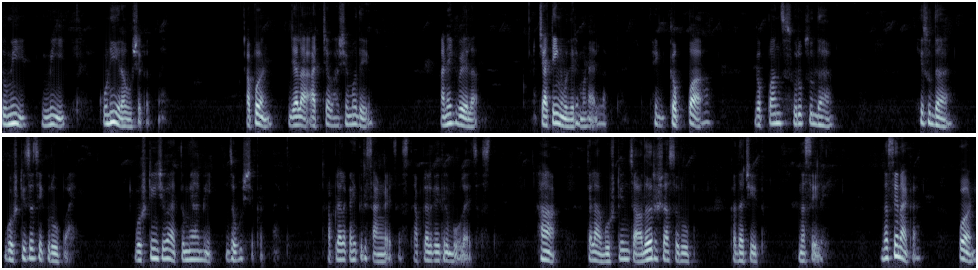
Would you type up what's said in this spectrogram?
तुम्ही मी कोणीही राहू शकत नाही. आपण ज्याला आजच्या भाषेमध्ये अनेक वेळेला चॅटिंग वगैरे म्हणायला लागतो. हे गप्पा गप्पांचं स्वरूपसुद्धा हे सुद्धा गोष्टीचंच एक रूप आहे. गोष्टींशिवाय तुम्ही आम्ही जगूच शकत नाहीत. आपल्याला काहीतरी सांगायचं असतं आपल्याला काहीतरी बोलायचं असतं. हां त्याला गोष्टींचं आदर्श असं रूप कदाचित नसेलही नसे ना का? पण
